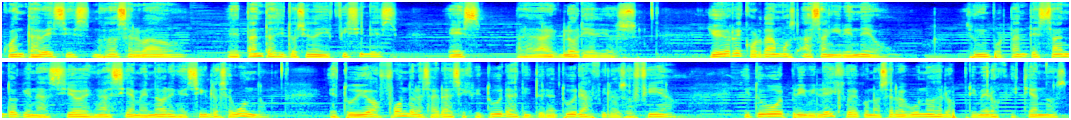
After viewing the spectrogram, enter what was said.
Cuántas veces nos ha salvado de tantas situaciones difíciles es para dar gloria a Dios. Y hoy recordamos a San Ireneo, es un importante santo que nació en Asia Menor en el siglo II. Estudió a fondo las Sagradas Escrituras, literatura, filosofía y tuvo el privilegio de conocer a algunos de los primeros cristianos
